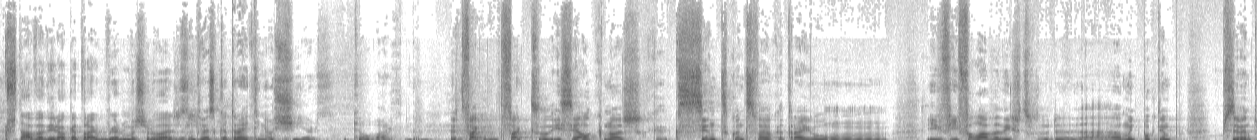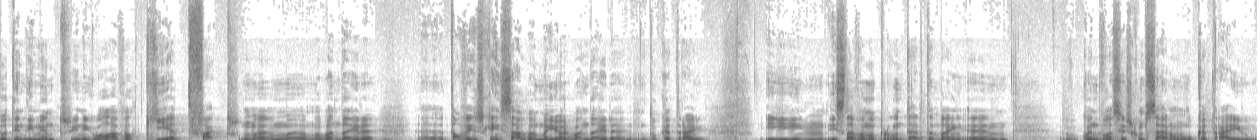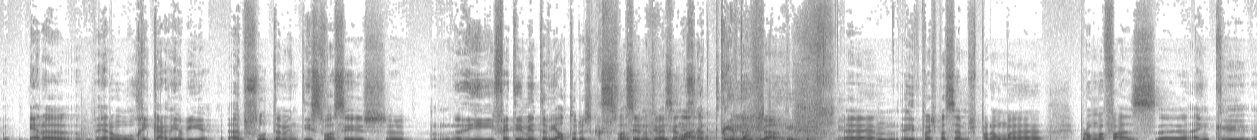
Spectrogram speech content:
Gostava de ir ao Catrai beber umas cervejas. Se não tivesse Catrai, tinha os Cheers, aquele bar. De facto, de facto, isso é algo que nós que, que se sente quando se vai ao Catrai. Um, e, e, falava disto há, há, muito pouco tempo, precisamente o atendimento inigualável, que é de facto uma, uma, uma bandeira, uh, talvez, quem sabe, a maior bandeira do Catraio. E isso leva-me a perguntar também. Uh, quando vocês começaram, o Catraio era, era o Ricardo e a Bia, absolutamente. E se vocês. Eh, e efetivamente havia alturas que se vocês não estivessem lá, estado fechado. Um, e depois passamos para uma, para uma fase uh, em que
